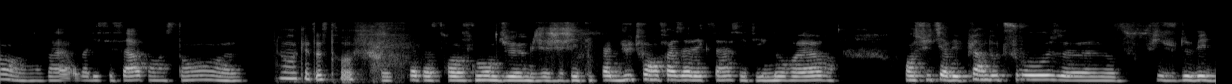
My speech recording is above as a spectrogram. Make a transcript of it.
on va, on va laisser ça pour l'instant. Euh. Oh, catastrophe. Catastrophe, mon Dieu, mais j'étais pas du tout en phase avec ça, c'était une horreur. Ensuite, il y avait plein d'autres choses. Euh, je, devais,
